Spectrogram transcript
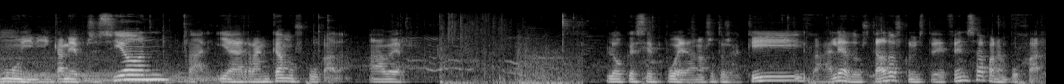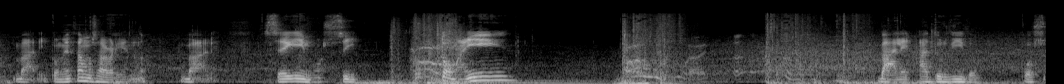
Muy bien, cambio de posesión. Vale, y arrancamos jugada. A ver. Lo que se pueda. Nosotros aquí. Vale, a dos dados con este defensa para empujar. Vale, y comenzamos abriendo. Vale. Seguimos, sí. Toma ahí. Vale, aturdido. Pues,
